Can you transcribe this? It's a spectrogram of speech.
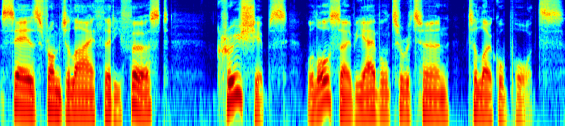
says from July 31st, cruise ships will also be able to return to local ports.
